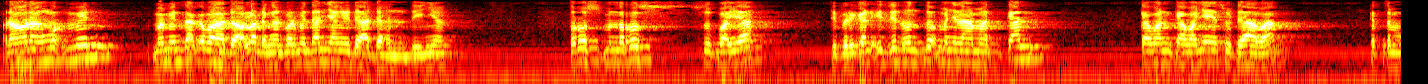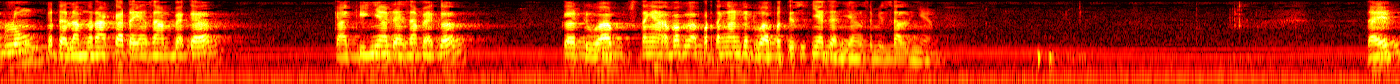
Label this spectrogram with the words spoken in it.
Orang-orang mukmin meminta kepada Allah dengan permintaan yang tidak ada hentinya. Terus menerus supaya diberikan izin untuk menyelamatkan kawan-kawannya yang sudah apa? kecemplung ke dalam neraka ada yang sampai ke kakinya yang sampai ke kedua setengah apa ke pertengahan kedua betisnya dan yang semisalnya. Baik.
